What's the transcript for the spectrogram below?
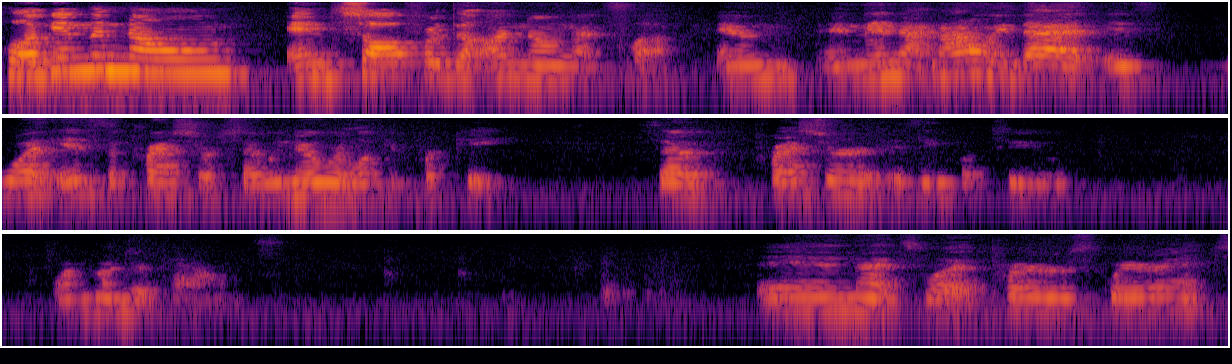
plug in the known, and solve for the unknown that's left. And and then not only that is what is the pressure, so we know we're looking for P. So pressure is equal to 100 pounds. And that's what, per square inch?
